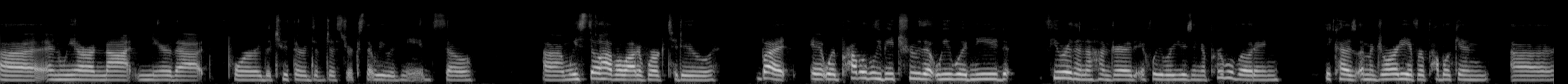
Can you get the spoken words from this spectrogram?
Uh, and we are not near that for the two thirds of districts that we would need. So um, we still have a lot of work to do, but it would probably be true that we would need fewer than 100 if we were using approval voting because a majority of Republican uh,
